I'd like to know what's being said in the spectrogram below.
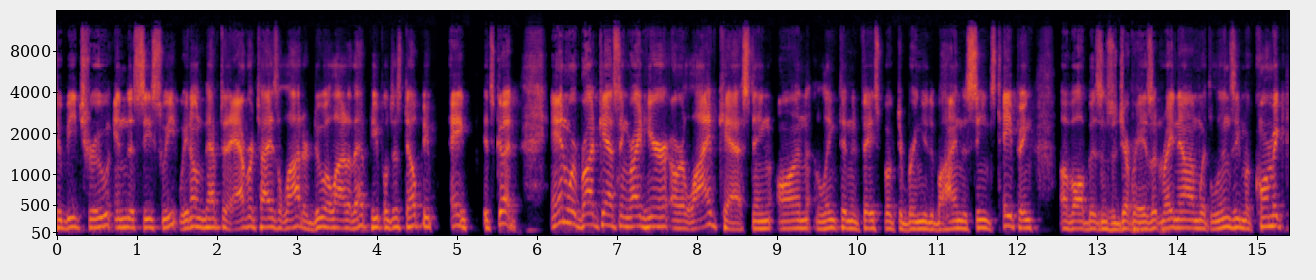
to be true in the C Suite. We don't have to advertise a lot or do a lot of that. People just tell people, hey, it's good. And we're broadcasting right here or live casting on LinkedIn and Facebook to bring you the behind the scenes taping of All Business with Jeffrey Hayzlett. Right now, I'm with Lindsay McCormick.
